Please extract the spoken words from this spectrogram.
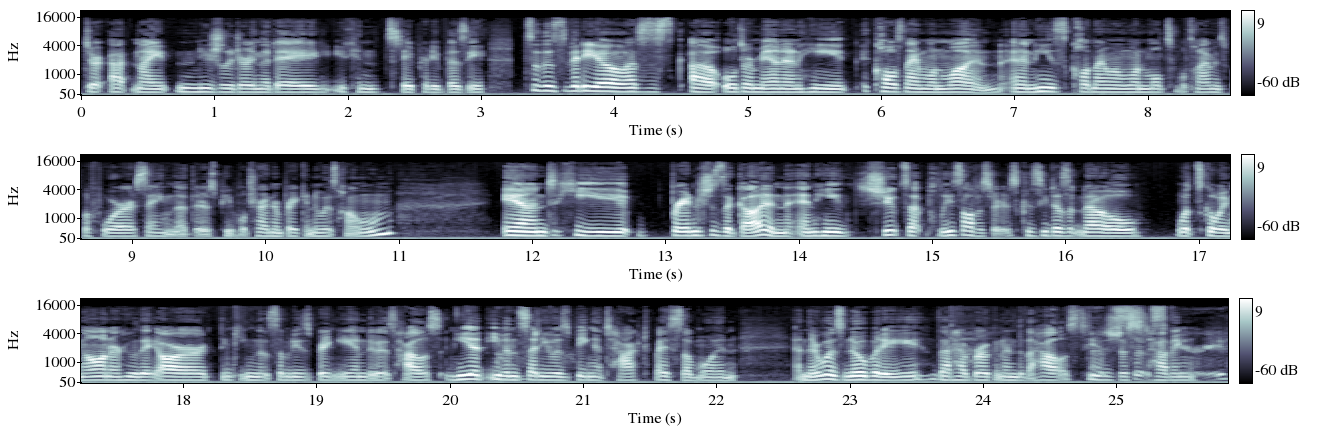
dur- at night, and usually during the day you can stay pretty busy. So this video has this uh, older man, and he calls nine one one, and he's called nine one one multiple times before, saying that there's people trying to break into his home and he brandishes a gun and he shoots at police officers because he doesn't know what's going on or who they are, thinking that somebody's breaking into his house. And he had even said he was being attacked by someone, and there was nobody that had broken into the house. He was just so having scary.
